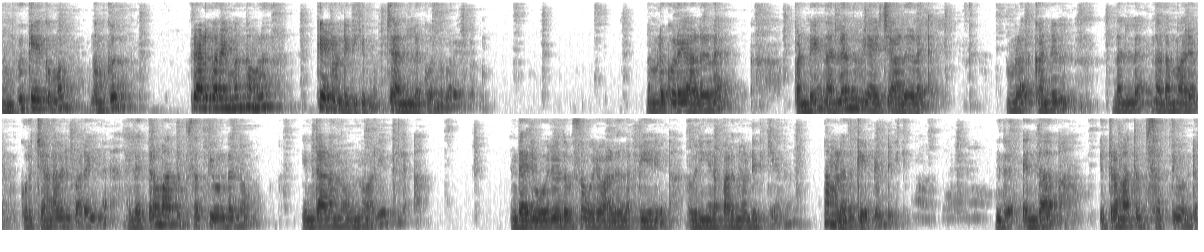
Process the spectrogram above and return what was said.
നമുക്ക് കേൾക്കുമ്പം നമുക്ക് ഒരാൾ പറയുമ്പം നമ്മൾ കേട്ടുകൊണ്ടിരിക്കുന്നു ചാനലിലൊക്കെ വന്ന് പറയുമ്പോൾ നമ്മൾ കുറേ ആളുകളെ പണ്ടേ നല്ല വിചാരിച്ച ആളുകളെ നമ്മളെ കണ്ണിൽ നല്ല നടന്മാരെ കുറിച്ചാണ് അവർ പറയുന്നത്. അതിൽ എത്രമാത്രം സത്യമുണ്ടെന്നോ എന്താണെന്നോ ഒന്നും അറിയത്തില്ല. എന്തായാലും ഓരോ ദിവസം ഓരോ ആളുകളുടെ പേര് അവരിങ്ങനെ പറഞ്ഞുകൊണ്ടിരിക്കുകയാണ്. നമ്മളത് കേട്ടുകൊണ്ടിരിക്കുന്നു. ഇത് എന്താ ഇത്രമാത്രം സത്യമുണ്ട്?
